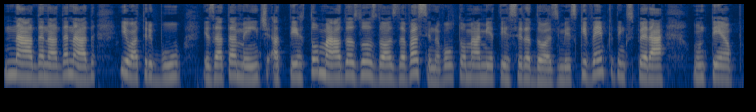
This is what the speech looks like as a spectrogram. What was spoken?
Nada, nada, nada. E eu atribuo exatamente a ter tomado as duas doses da vacina. Vou tomar a minha terceira dose mês que vem, porque tem que esperar um tempo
